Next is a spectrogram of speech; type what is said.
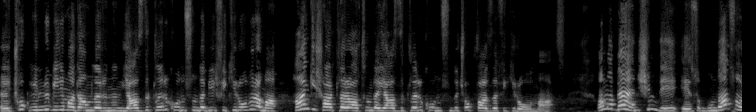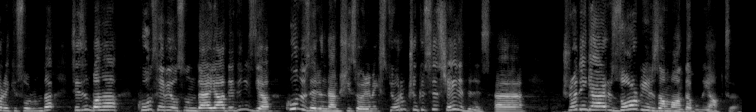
e, çok ünlü bilim adamlarının yazdıkları konusunda bir fikir olur ama hangi şartlar altında yazdıkları konusunda çok fazla fikir olmaz. Ama ben şimdi e, bundan sonraki sorumda sizin bana Kuhn seviyorsun Derya dediniz ya Kuhn üzerinden bir şey söylemek istiyorum. Çünkü siz şey dediniz e, Schrödinger zor bir zamanda bunu yaptı.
